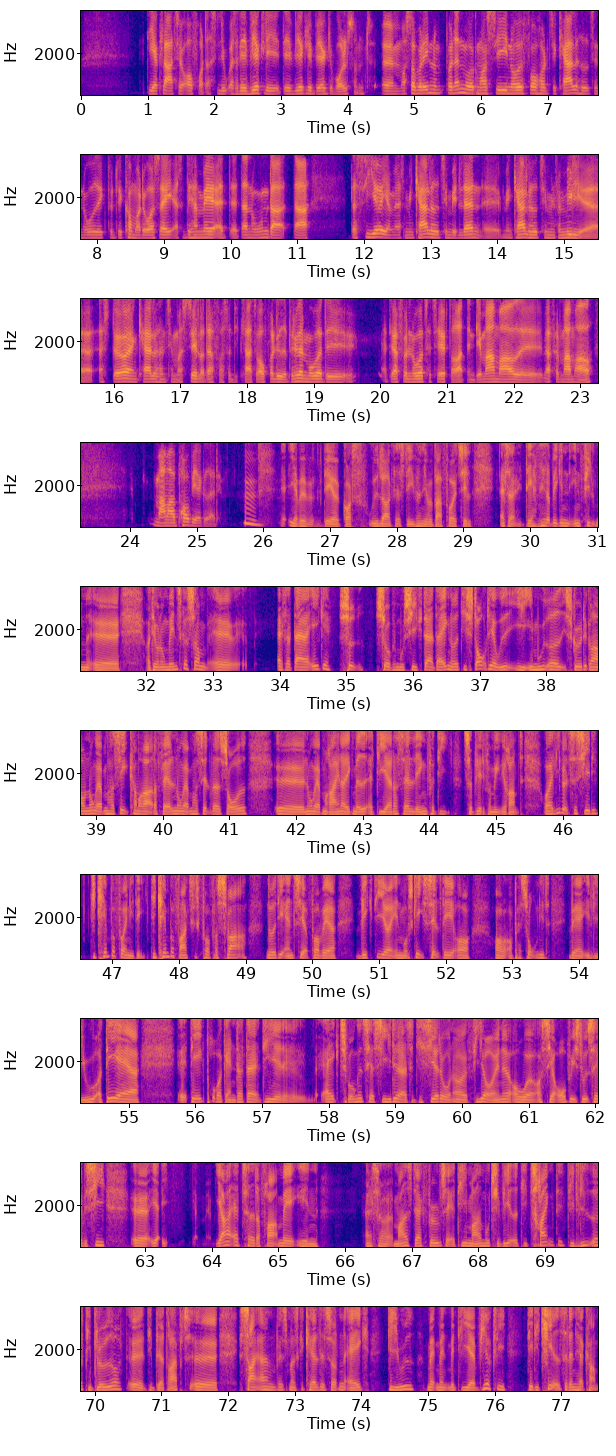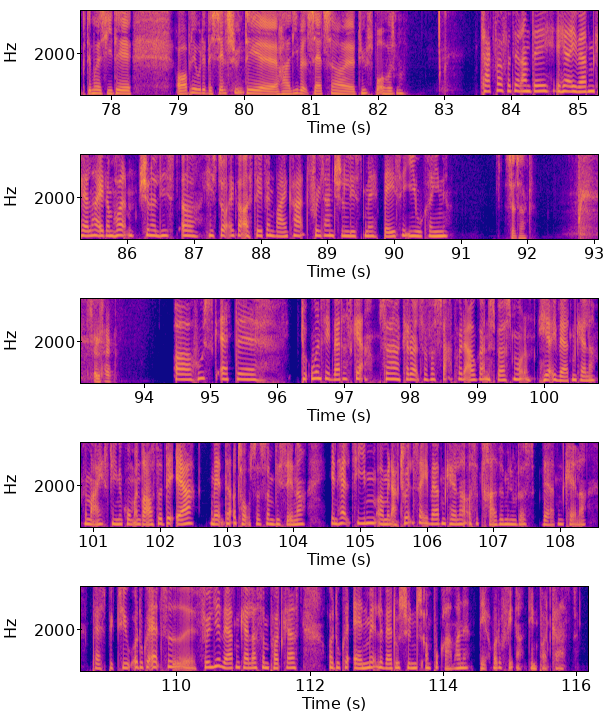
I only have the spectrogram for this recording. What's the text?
de er klar til at ofre deres liv. Altså det er virkelig, det er virkelig, virkelig voldsomt. Øhm, og så på, det, på en anden måde kan man også sige noget i forhold til kærlighed til noget, ikke? for det kommer det også af. Altså det her med, at, at der er nogen, der, der, der siger, jamen altså min kærlighed til mit land, øh, min kærlighed til min familie er, er større end kærligheden til mig selv, og derfor så er de klar til at ofre livet. På en eller anden måde er det, er det i hvert fald noget at tage til efterretning. Det er meget, meget, øh, i hvert fald meget, meget, meget, meget påvirket af det. Mm. Jeg vil, det er godt udlagt af Stefan. Jeg vil bare få til, altså det er netop ikke en, en film, øh, og det er jo nogle mennesker, som, øh, altså der er ikke sød suppe musik. Der, der er ikke noget. De står derude i, i mudderet i skyttegraven. Nogle af dem har set kammerater falde. Nogle af dem har selv været såret. Øh, nogle af dem regner ikke med, at de er der selv længe, fordi så bliver de formentlig ramt. Og alligevel så siger de, de kæmper for en idé. De kæmper faktisk for at forsvare noget, de anser for at være vigtigere end måske selv det at, og, og personligt være i live. Og det er, øh, det er ikke propaganda. Der, de øh, er ikke tvunget til at sige det. Altså, de siger det under fire øjne og, øh, og ser overbevist ud. Så jeg vil sige, øh, jeg, jeg er taget derfra med en altså meget stærk følelse af, at de er meget motiverede. De trængte, de lider, de bløder, øh, de bliver dræbt. Øh, sejren, hvis man skal kalde det sådan, er ikke givet, men, men, men de er virkelig dedikeret til den her kamp. Det må jeg sige, det, at opleve det ved selvsyn, det øh, har alligevel sat sig øh, dybt spor hos mig. Tak for at fortælle om det. Her i Verden kalder Adam Holm, journalist og historiker, og Stefan Weikart, freelance journalist med base i Ukraine. Selv tak. Selv tak. Og husk, at øh, du, uanset hvad der sker, så kan du altså få svar på et afgørende spørgsmål her i Verden kalder med mig, Stine Krohmann Dragsted. Det er mandag og torsdag, som vi sender en halv time om en aktuel sag i Verden kalder, og så 30 minutters Verden kalder perspektiv. Og du kan altid øh, følge Verden kalder som podcast, og du kan anmelde, hvad du synes om programmerne, der hvor du finder din podcast.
